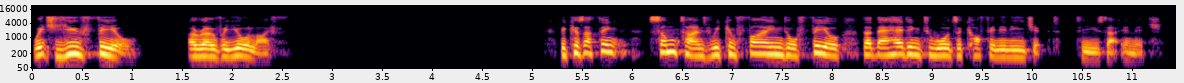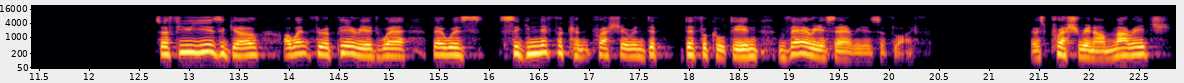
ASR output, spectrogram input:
which you feel are over your life. Because I think sometimes we can find or feel that they're heading towards a coffin in Egypt, to use that image. So a few years ago, I went through a period where there was significant pressure and dif- difficulty in various areas of life. There was pressure in our marriage.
